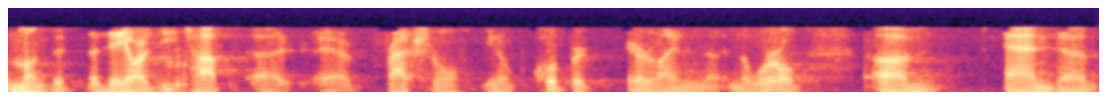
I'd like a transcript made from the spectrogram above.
among the. They are the top uh, uh, fractional, you know, corporate airline in the, in the world. Um, and um,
